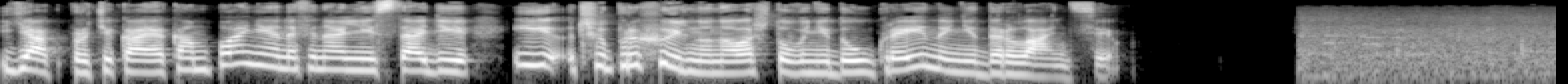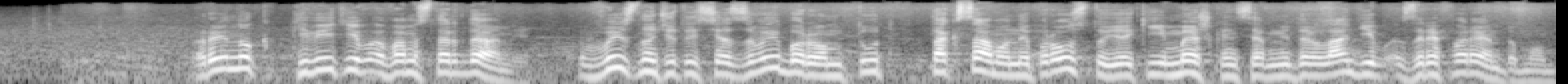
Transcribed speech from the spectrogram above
як протікає кампанія на фінальній стадії і чи прихильно налаштовані до України нідерландці. Ринок квітів в Амстердамі. Визначитися з вибором тут так само непросто, як і мешканцям Нідерландів з референдумом.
